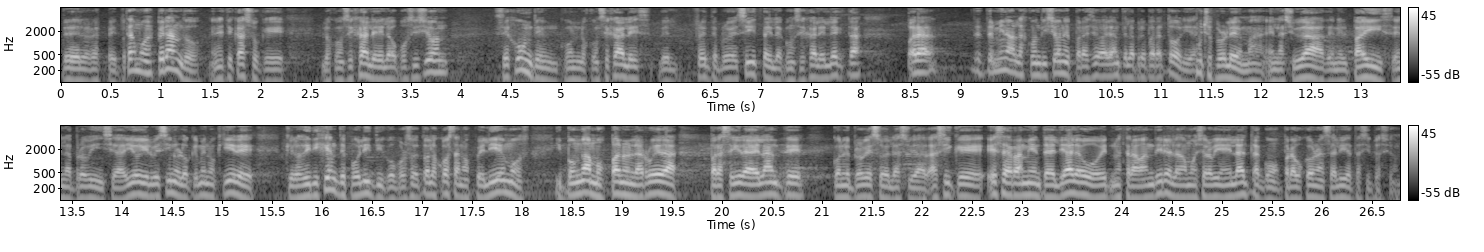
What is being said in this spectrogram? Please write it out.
desde el respeto. Estamos esperando, en este caso, que los concejales de la oposición se junten con los concejales del Frente Progresista y la concejal electa para determinar las condiciones para llevar adelante la preparatoria. Muchos problemas en la ciudad, en el país, en la provincia, y hoy el vecino lo que menos quiere que los dirigentes políticos, por sobre todas las cosas, nos peleemos y pongamos palo en la rueda para seguir adelante con el progreso de la ciudad. Así que esa herramienta del diálogo es nuestra bandera, la vamos a llevar bien en el alta como para buscar una salida a esta situación.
